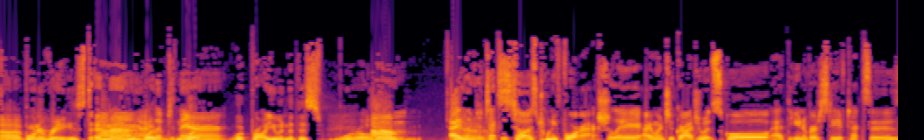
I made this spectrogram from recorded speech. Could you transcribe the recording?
uh, born and raised, and Uh-huh, then I what, lived there. What, what brought you into this world? Um, Or- I yeah. lived in Texas till I was 24. Actually, I went to graduate school at the University of Texas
